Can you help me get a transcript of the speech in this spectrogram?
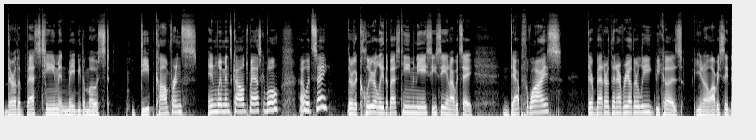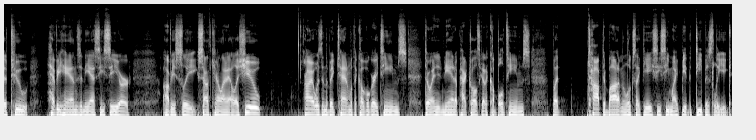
they're the best team and maybe the most deep conference in women's college basketball, I would say. They're the clearly the best team in the ACC and I would say depth-wise, they're better than every other league because, you know, obviously the two heavy hands in the SEC are obviously South Carolina LSU. Iowa's in the Big Ten with a couple great teams. Throwing Indiana, Pac-12's got a couple teams, but top to bottom, it looks like the ACC might be the deepest league,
